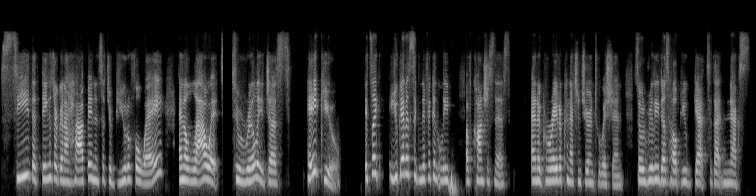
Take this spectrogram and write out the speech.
see that things are going to happen in such a beautiful way, and allow it to really just take you. It's like you get a significant leap of consciousness and a greater connection to your intuition. So it really does help you get to that next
